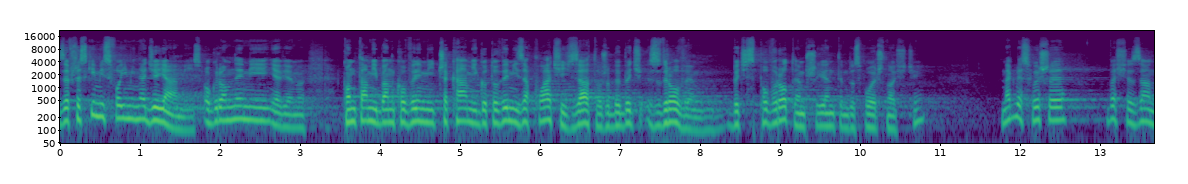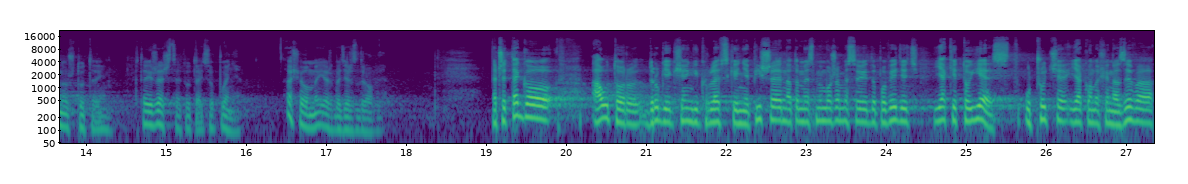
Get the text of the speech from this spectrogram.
ze wszystkimi swoimi nadziejami, z ogromnymi, nie wiem, kontami bankowymi, czekami gotowymi zapłacić za to, żeby być zdrowym, być z powrotem przyjętym do społeczności, nagle słyszy, weź się zanurz tutaj, w tej rzeczce tutaj, co płynie. A się omyjesz, będziesz zdrowy. Znaczy tego autor drugiej Księgi Królewskiej nie pisze, natomiast my możemy sobie dopowiedzieć, jakie to jest uczucie, jak ono się nazywa.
